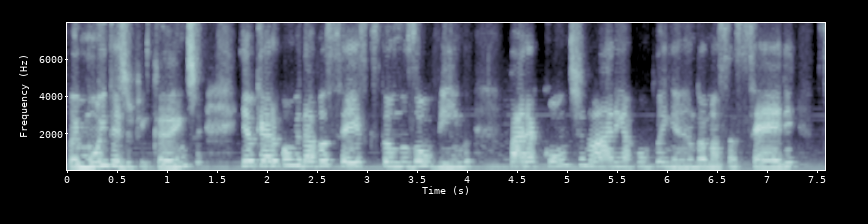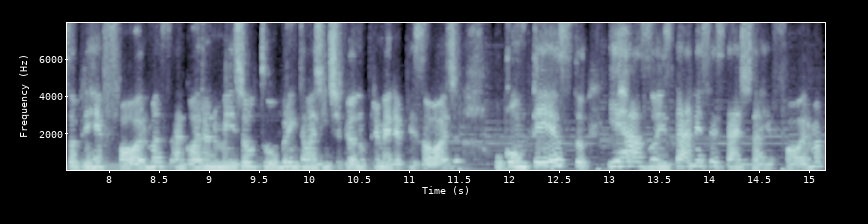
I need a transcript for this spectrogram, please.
foi muito edificante. E eu quero convidar vocês que estão nos ouvindo para continuarem acompanhando a nossa série sobre reformas, agora no mês de outubro. Então, a gente viu no primeiro episódio o contexto e razões da necessidade da reforma.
